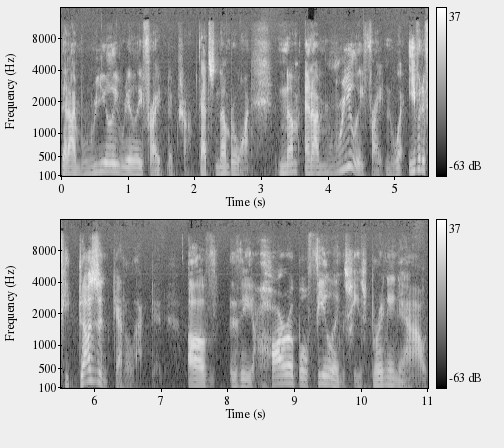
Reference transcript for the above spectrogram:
that I'm really, really frightened of Trump. That's number one. Num- and I'm really frightened, what, even if he doesn't get elected, of the horrible feelings he's bringing out,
